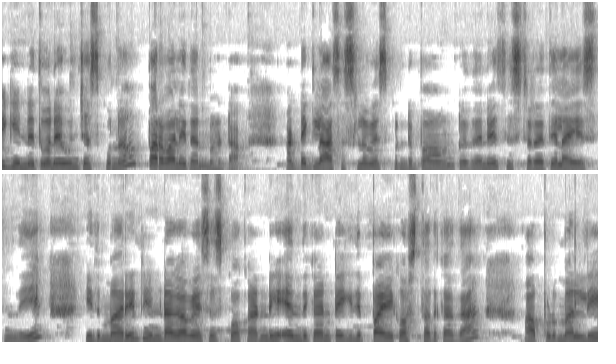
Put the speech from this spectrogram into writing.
ఈ గిన్నెతోనే ఉంచేసుకున్నా పర్వాలేదన్నమాట. అంటే గ్లాసెస్లో వేసుకుంటే బాగుంటుందని సిస్టర్ అయితే ఇలా వేసింది. ఇది మరీ నిండాగా వేసేసుకోకండి. ఎందుకంటే ఇది పైకి వస్తుంది కదా. అప్పుడు మళ్ళీ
